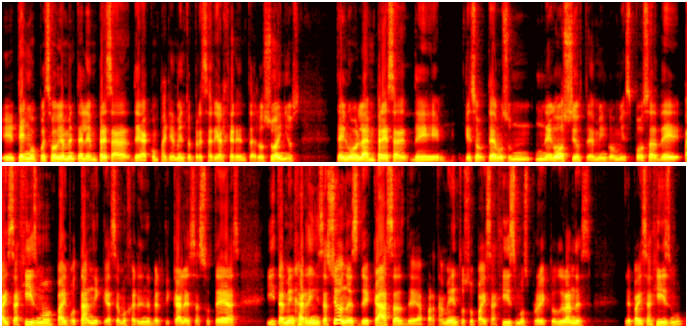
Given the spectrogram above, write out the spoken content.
Eh, tengo pues obviamente la empresa de acompañamiento empresarial Gerente de los Sueños. Tengo la empresa de, que tenemos un, negocio también con mi esposa de paisajismo, que hacemos jardines verticales, azoteas y también jardinizaciones de casas, de apartamentos o paisajismos, proyectos grandes de paisajismo.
